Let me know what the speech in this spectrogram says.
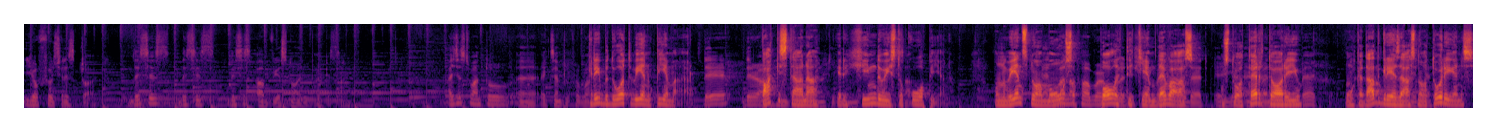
your future is dark. This is this is this is obvious now in Pakistan. I just want to uh, exemplify one. Gribu dot vienu piemēru. There, there Pakistānā ir hinduistu kopiena, un viens no mūsu politiķiem devās uz to teritoriju, un kad atgriezās no turienes,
